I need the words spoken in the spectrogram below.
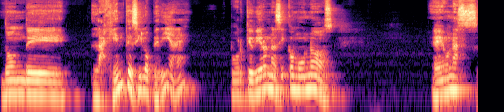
donde la gente sí lo pedía, ¿eh? Porque vieron así como unos, eh, unas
